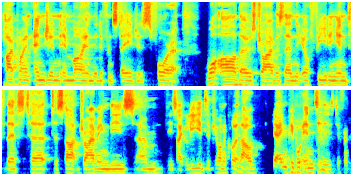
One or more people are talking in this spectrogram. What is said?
pipeline engine in mind, the different stages for it, what are those drivers then that you're feeding into this to to start driving these um, these like leads, if you want to call it yeah. that, or getting people into these different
